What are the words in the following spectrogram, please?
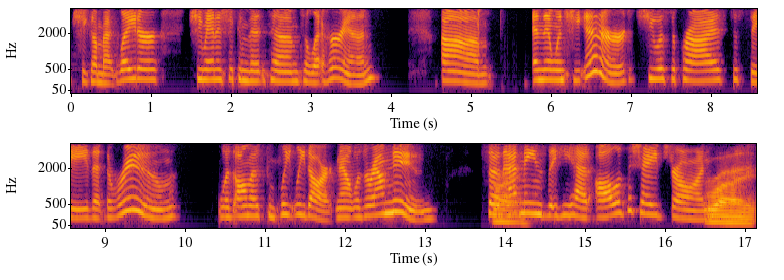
she come back later she managed to convince him to let her in um, and then when she entered, she was surprised to see that the room was almost completely dark. Now it was around noon. So that means that he had all of the shades drawn, Right.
